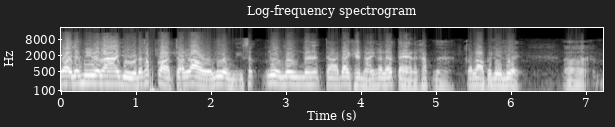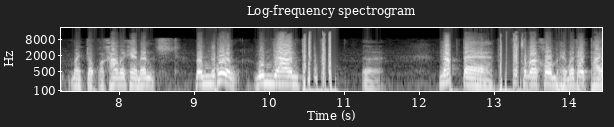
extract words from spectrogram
ก็ยังมีเวลาอยู่นะครับ ก็จะเล่าเรื่องอีกสักเรื่องหนึ่งนะจะได้แค่ไหนก็แล้วแต่นะครับนะก็เล่าไปเรื่อยๆไม่จบกับค้างไม่แค่นั้น เป็นเรื่องวิญญาณที่นับแต่พุทธสมาคมแห่งประเทศไทย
